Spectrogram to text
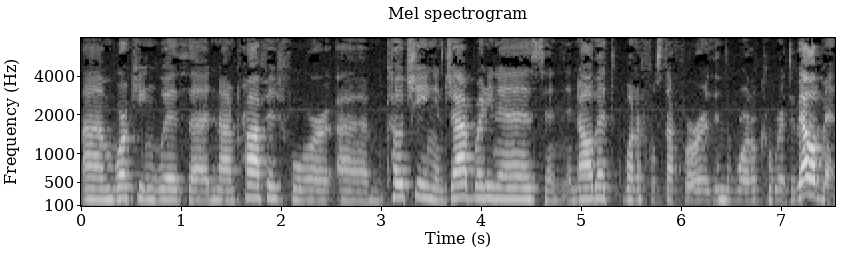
Um, working with a nonprofit for um, coaching and job readiness and, and all that wonderful stuff for in the world of career development.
